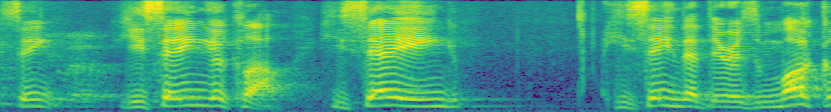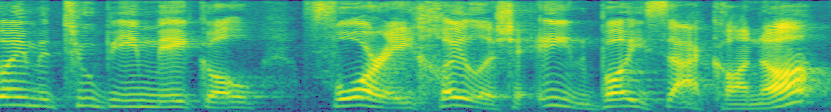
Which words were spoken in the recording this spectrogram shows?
Saying, he's saying a cloud. He's saying he's saying that there is makoim to be makel for a chayla she'ein boy sakana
